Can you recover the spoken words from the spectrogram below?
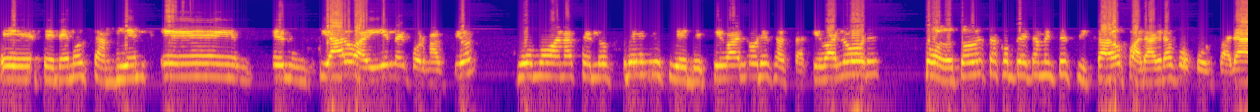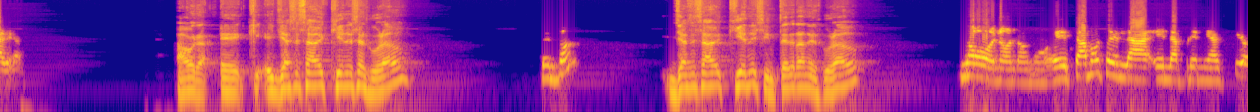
Eh, tenemos también enunciado ahí en la información cómo van a ser los premios y desde qué valores hasta qué valores. Todo, todo está completamente explicado parágrafo por parágrafo. Ahora, eh, ¿ya se sabe quién es el jurado? ¿Perdón? ¿Ya se sabe quiénes integran el jurado? No, no, no, no. Estamos en la en la premiación,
